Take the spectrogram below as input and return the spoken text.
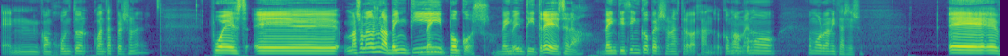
en conjunto, ¿cuántas personas? Pues eh, más o menos unas 20 y Vein- pocos. vein- 23 será. 25 personas trabajando. ¿Cómo, Más o menos. cómo, cómo organizas eso? Eh,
